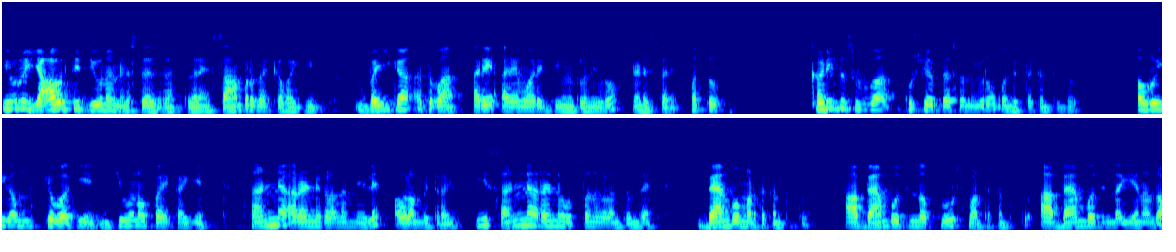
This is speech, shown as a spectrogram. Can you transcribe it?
ಇವರು ಯಾವ ರೀತಿ ಜೀವನ ನಡೆಸ್ತಾ ಇದ್ದಾರೆ ಅಂತಂದರೆ ಸಾಂಪ್ರದಾಯಿಕವಾಗಿ ಬೈಗ ಅಥವಾ ಅರೆ ಅರೆಮಾರಿ ಜೀವನಗಳನ್ನು ಇವರು ನಡೆಸ್ತಾರೆ. ಮತ್ತು ಕಡಿದು ಸುಡುವ ಕೃಷಿ ಅಭ್ಯಾಸವನ್ನು ಇವರು ಹೊಂದಿರತಕ್ಕಂಥದ್ದು. ಅವರು ಈಗ ಮುಖ್ಯವಾಗಿ ಜೀವನೋಪಾಯಕ್ಕಾಗಿ ಸಣ್ಣ ಅರಣ್ಯಗಳ ಮೇಲೆ ಅವಲಂಬಿತರಾಗಿದೆ, ಈ ಸಣ್ಣ ಅರಣ್ಯ ಉತ್ಪನ್ನಗಳಂತಂದರೆ ಬ್ಯಾಂಬೋ ಮಾಡ್ತಕ್ಕಂಥದ್ದು. ಆ ಬ್ಯಾಂಬೋದಿಂದ ಫ್ಲೂಟ್ಸ್ ಮಾಡ್ತಕ್ಕಂಥದ್ದು. ಆ ಬ್ಯಾಂಬೋದಿಂದ ಏನಾದರೂ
